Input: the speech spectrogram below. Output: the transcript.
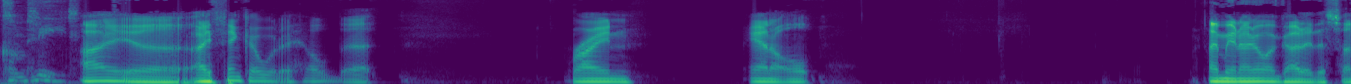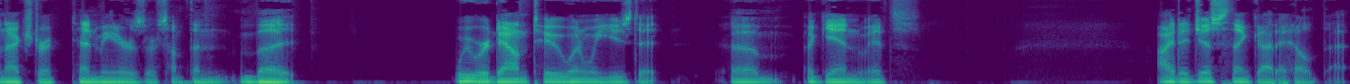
complete. I uh I think I would have held that Ryan Ana ult. I mean, I know I got it it's an extra ten meters or something, but we were down two when we used it. Um again, it's I'd have just think I'd have held that.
